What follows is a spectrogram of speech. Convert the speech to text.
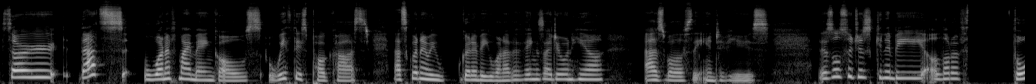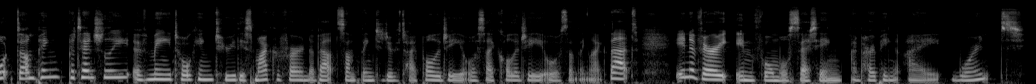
So that's one of my main goals with this podcast. That's going to be going to be one of the things I do on here as well as the interviews. There's also just going to be a lot of thought dumping potentially of me talking to this microphone about something to do with typology or psychology or something like that in a very informal setting. I'm hoping I won't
